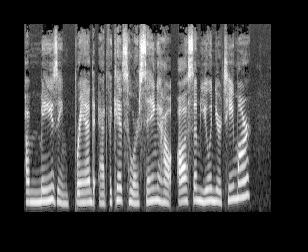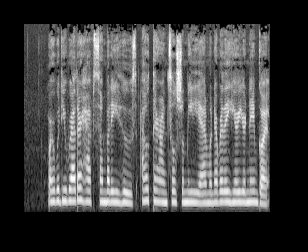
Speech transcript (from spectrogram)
amazing brand advocates who are saying how awesome you and your team are? Or would you rather have somebody who's out there on social media and whenever they hear your name going,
